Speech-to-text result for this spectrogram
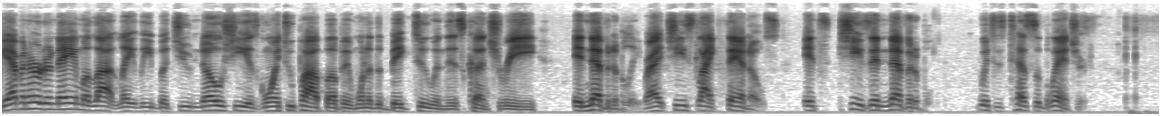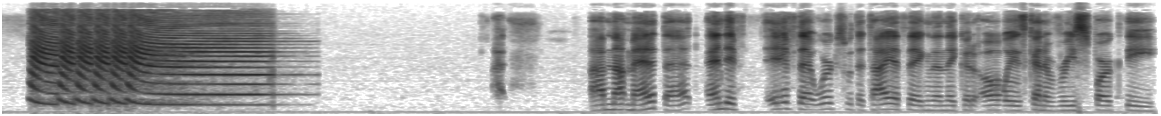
We haven't heard her name a lot lately, but you know she is going to pop up in one of the big two in this country inevitably, right? She's like Thanos. It's she's inevitable, which is Tessa Blanchard. I'm not mad at that. And if if that works with the Taya thing, then they could always kind of re-spark the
